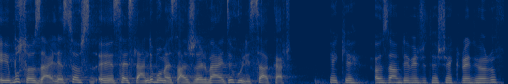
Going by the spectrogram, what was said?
e, bu sözlerle söz, e, seslendi. Bu mesajları verdi Hulusi Akar. Peki Özlem Demirci teşekkür ediyoruz.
